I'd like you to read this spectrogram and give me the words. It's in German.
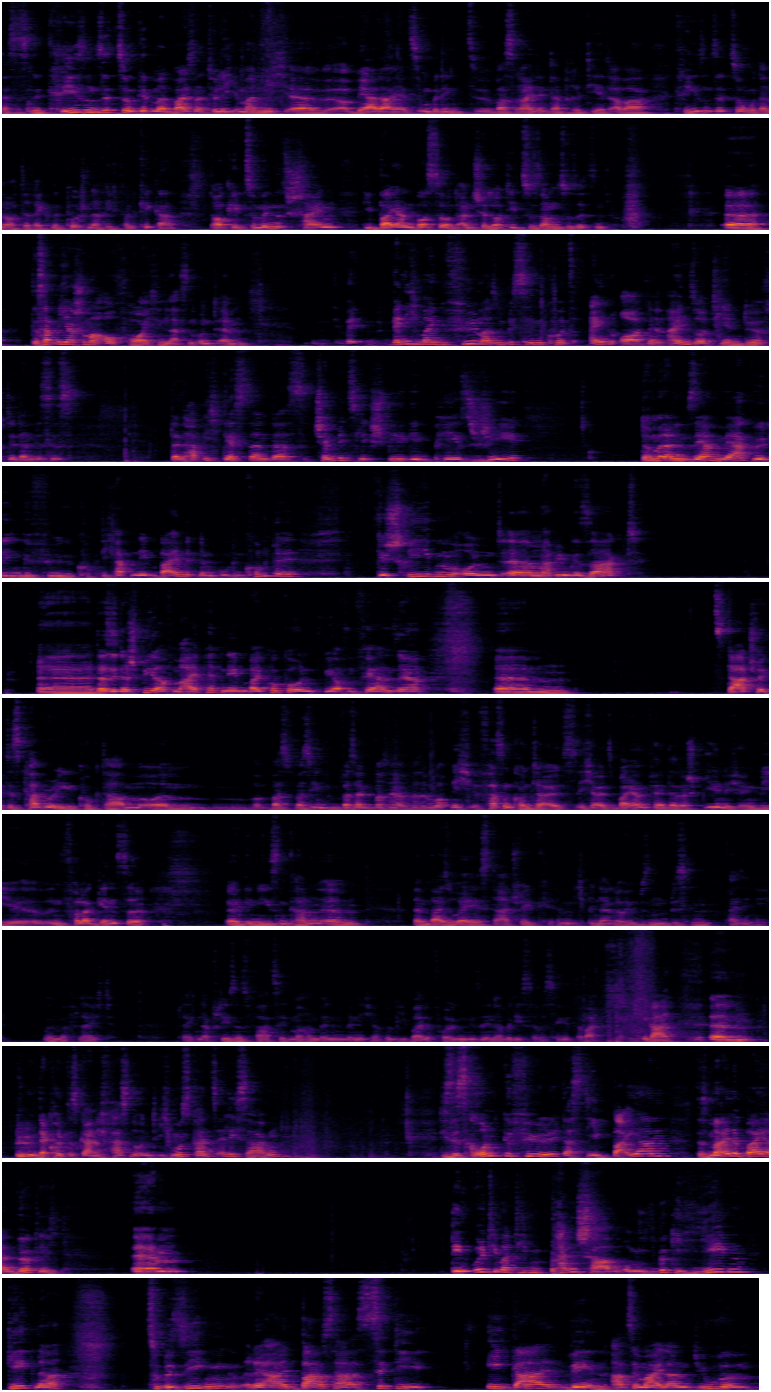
dass es eine Krisensitzung gibt. Man weiß natürlich immer nicht, äh, wer da jetzt unbedingt was reininterpretiert, aber Krisensitzung und dann auch direkt eine Push-Nachricht von Kicker. Okay, zumindest scheinen die Bayern-Bosse und Ancelotti zusammenzusitzen. Äh, das hat mich ja schon mal aufhorchen lassen und ähm, wenn ich mein Gefühl mal so ein bisschen kurz einordnen, einsortieren dürfte, dann ist es dann habe ich gestern das Champions League-Spiel gegen PSG doch mit einem sehr merkwürdigen Gefühl geguckt. Ich habe nebenbei mit einem guten Kumpel geschrieben und ähm, habe ihm gesagt, äh, dass ich das Spiel auf dem iPad nebenbei gucke und wie auf dem Fernseher ähm, Star Trek Discovery geguckt haben, ähm, was, was, ihn, was, er, was, er, was er überhaupt nicht fassen konnte, als ich als Bayern-Fan, der das Spiel nicht irgendwie in voller Gänze äh, genießen kann. Ähm, ähm, by the way, Star Trek, ähm, ich bin da glaube ich ein bisschen, bisschen, weiß ich nicht, wollen wir vielleicht, vielleicht ein abschließendes Fazit machen, wenn, wenn ich ja wirklich beide Folgen gesehen habe, die es da bisher gibt. Aber egal. Ähm, der konnte es gar nicht fassen und ich muss ganz ehrlich sagen, dieses Grundgefühl, dass die Bayern, dass meine Bayern wirklich ähm, den ultimativen Punch haben, um wirklich jeden Gegner zu besiegen. Real, Barca, City, egal wen, AC Mailand, Juve,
